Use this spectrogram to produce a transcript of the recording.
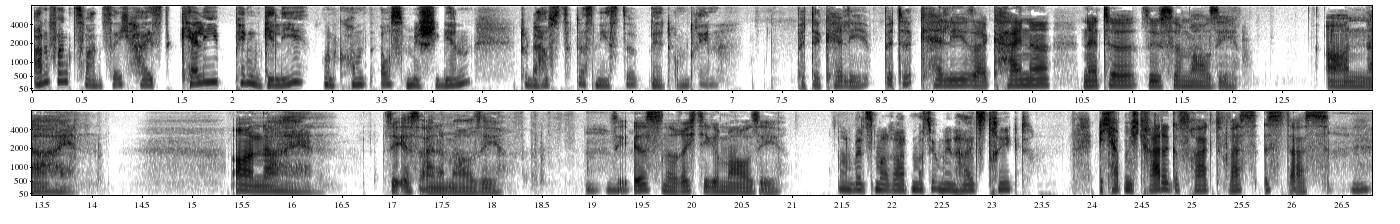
Anfang 20, heißt Kelly Pingilly und kommt aus Michigan. Du darfst das nächste Bild umdrehen. Bitte Kelly, bitte Kelly, sei keine nette, süße Mausi. Oh nein. Oh nein. Sie ist eine mhm. Mausi. Mhm. Sie ist eine richtige Mausi. Und willst du mal raten, was sie um den Hals trägt? Ich habe mich gerade gefragt, was ist das? Mhm.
